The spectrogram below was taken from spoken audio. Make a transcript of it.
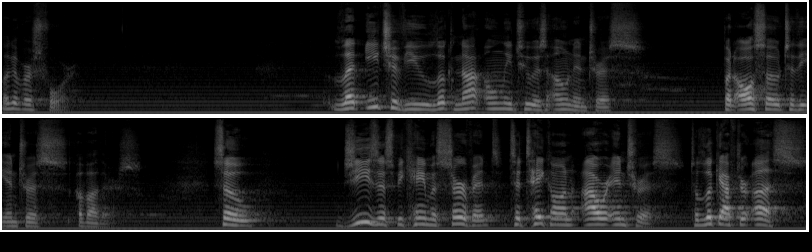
Look at verse 4. Let each of you look not only to his own interests, but also to the interests of others. So, Jesus became a servant to take on our interests, to look after us.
